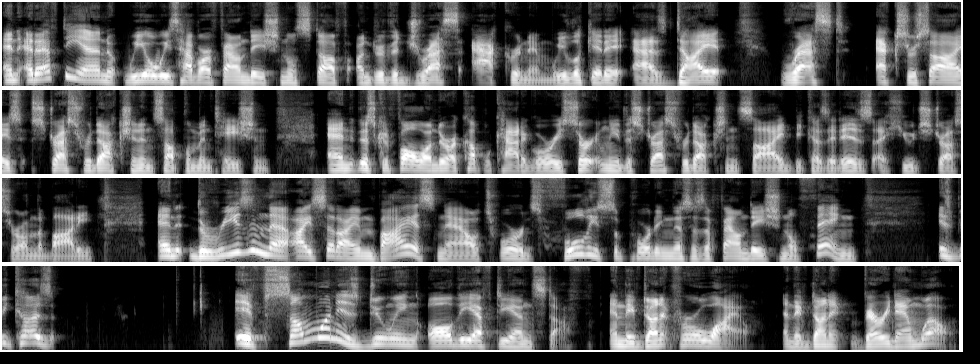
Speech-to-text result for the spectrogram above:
And at FDN, we always have our foundational stuff under the DRESS acronym. We look at it as diet, rest, exercise, stress reduction, and supplementation. And this could fall under a couple categories. Certainly the stress reduction side, because it is a huge stressor on the body. And the reason that I said I am biased now towards fully supporting this as a foundational thing is because if someone is doing all the FDN stuff and they've done it for a while and they've done it very damn well,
